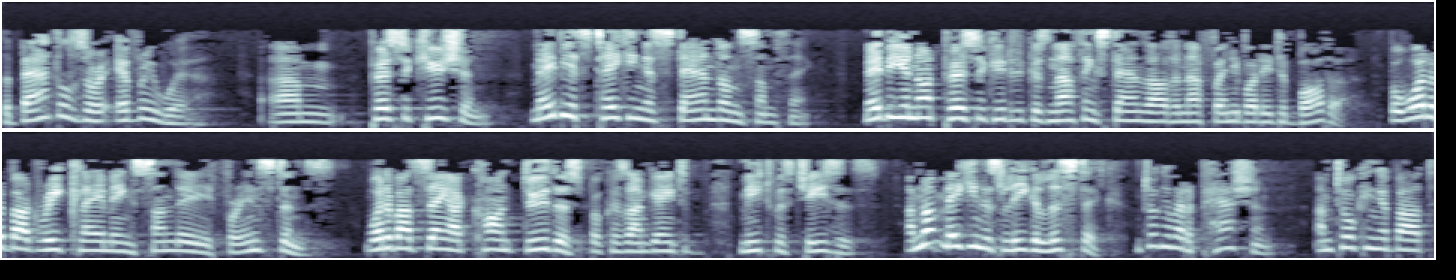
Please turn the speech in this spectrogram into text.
The battles are everywhere. Um, persecution. Maybe it's taking a stand on something. Maybe you're not persecuted because nothing stands out enough for anybody to bother. But what about reclaiming Sunday, for instance? What about saying, I can't do this because I'm going to meet with Jesus? I'm not making this legalistic. I'm talking about a passion. I'm talking about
